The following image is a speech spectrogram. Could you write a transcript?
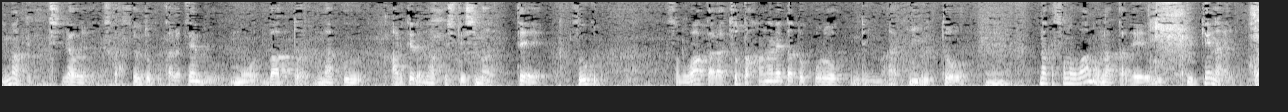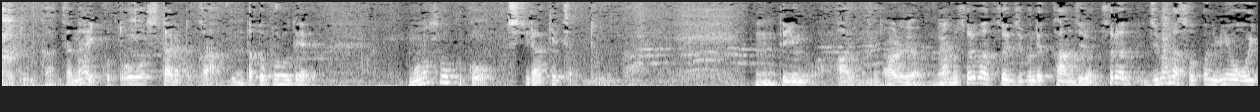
今って違うじゃないですか。そういうとこから全部もうバッとなく、ある程度なくしてしまって、すごくその輪からちょっと離れたところで今いると、なんかその輪の中で受けないというか、じゃないことをしたりとか、言ったところで、ものすごくこう、しらけちゃうというか、っていうのはあるのね。あるやろあのね。それはそれ自分で感じるの。それは自分がそこに身を置い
